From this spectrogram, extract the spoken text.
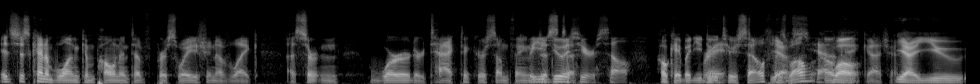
it's just kind of one component of persuasion of like a certain word or tactic or something But you just do to, it to yourself. okay but you do it to yourself Yes. as well Yeah. okay well gotcha yeah you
